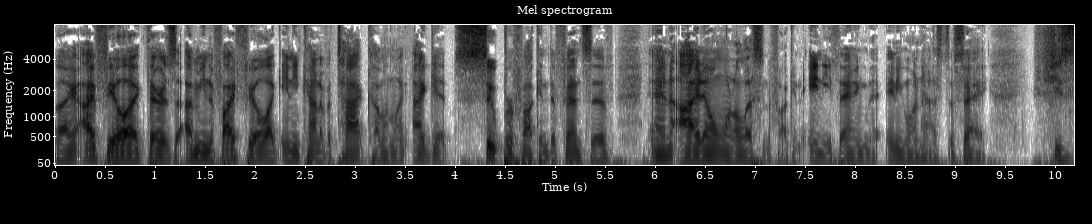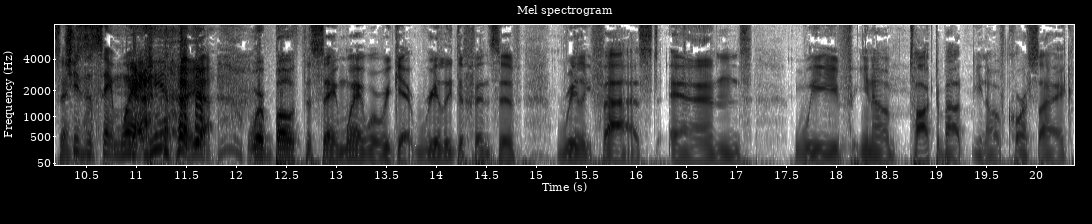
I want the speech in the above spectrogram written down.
Like I feel like there's, I mean, if I feel like any kind of attack coming, like I get super fucking defensive, and I don't want to listen to fucking anything that anyone has to say. She's the same. She's way. the same way. yeah, we're both the same way where we get really defensive really fast and we've, you know, talked about, you know, of course like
